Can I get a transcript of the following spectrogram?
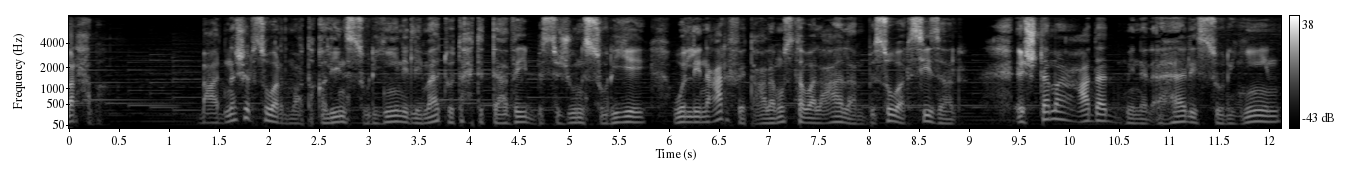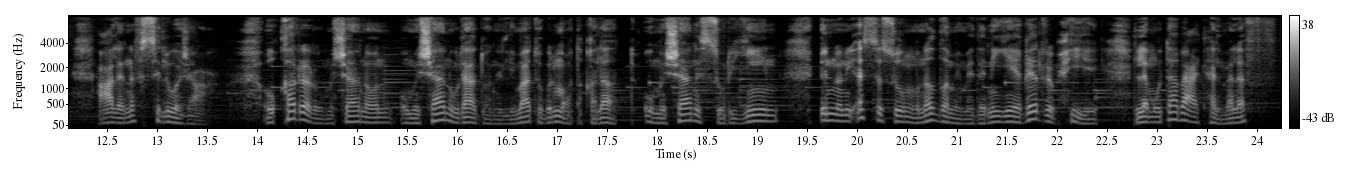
مرحبا. بعد نشر صور المعتقلين السوريين اللي ماتوا تحت التعذيب بالسجون السورية واللي انعرفت على مستوى العالم بصور سيزر اجتمع عدد من الأهالي السوريين على نفس الوجع وقرروا مشانهم ومشان أولادهم اللي ماتوا بالمعتقلات ومشان السوريين إنهم يأسسوا منظمة مدنية غير ربحية لمتابعة هالملف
